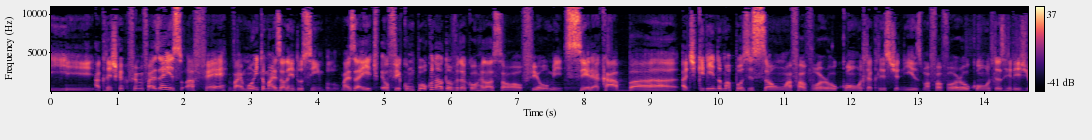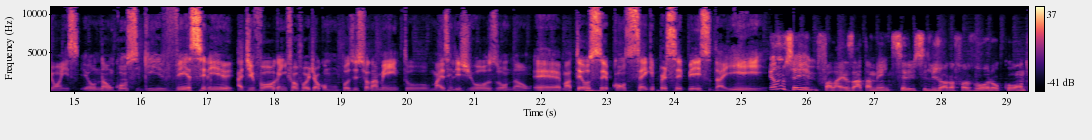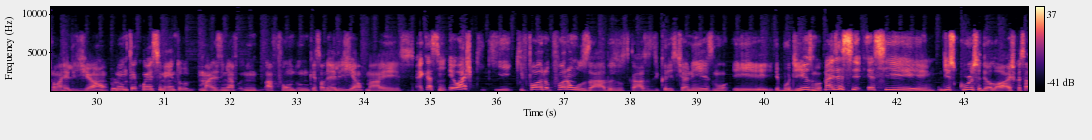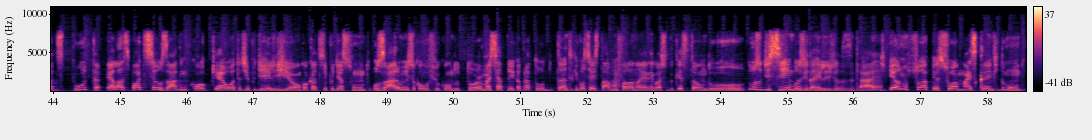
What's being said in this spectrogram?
e a crítica que o filme faz é isso. A fé vai muito mais além do símbolo. Mas aí tipo, eu fico um pouco na dúvida com relação ao filme se ele acaba adquirindo uma posição a favor ou contra o cristianismo, a favor ou contra as religiões. Eu não consegui ver se ele advoga em favor de algum posicionamento mais religioso ou não. É, Matheus, você consegue perceber isso daí? Eu não sei falar exatamente se ele, se ele joga a favor ou contra uma religião, por não ter conhecimento mais em a, em, a fundo em questão de religião. Mas é que assim, eu acho que, que, que foram, foram usados os casos de cristianismo e, e budismo, mas esse, esse discurso ideológico, essa disputa, elas podem ser usadas em qualquer outro tipo de religião, qualquer outro tipo de assunto. Usaram isso como fio condutor, mas se aplica para tudo. Tanto que vocês estavam falando aí negócio do questão do, do uso de símbolos e da religiosidade. Eu não sou a pessoa mais crente do mundo.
